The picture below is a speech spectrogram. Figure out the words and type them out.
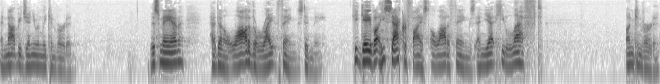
and not be genuinely converted. This man had done a lot of the right things, didn't he? He gave up, he sacrificed a lot of things and yet he left unconverted.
